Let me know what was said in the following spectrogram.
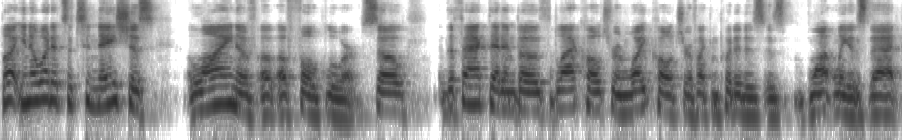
But you know what? It's a tenacious line of, of, of folklore. So the fact that in both black culture and white culture, if I can put it as, as bluntly as that,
